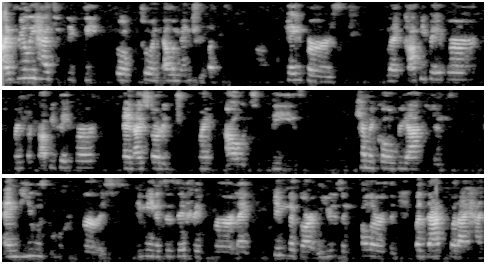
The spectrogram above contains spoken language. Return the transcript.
I really had to dig deep to, a, to an elementary level. Papers, like copy paper, printer copy paper, and I started drawing out these chemical reactions and use markers. I mean, it's as if it were like kindergarten using colors, but that's what I had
